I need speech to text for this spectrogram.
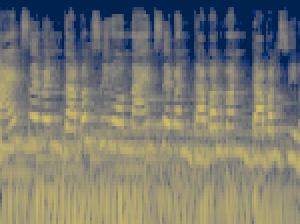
nine seven double zero nine seven double one double zero.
